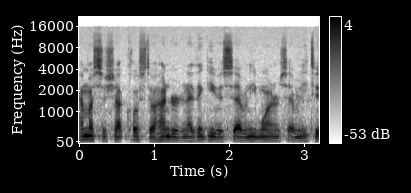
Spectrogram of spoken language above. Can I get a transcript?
I must have shot close to 100, and I think he was 71 or 72.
